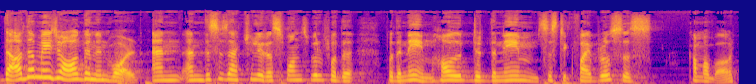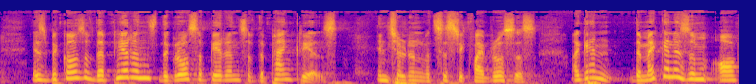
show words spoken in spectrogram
The other major organ involved, and, and this is actually responsible for the, for the name, how did the name cystic fibrosis come about, is because of the appearance, the gross appearance of the pancreas in children with cystic fibrosis. Again, the mechanism of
